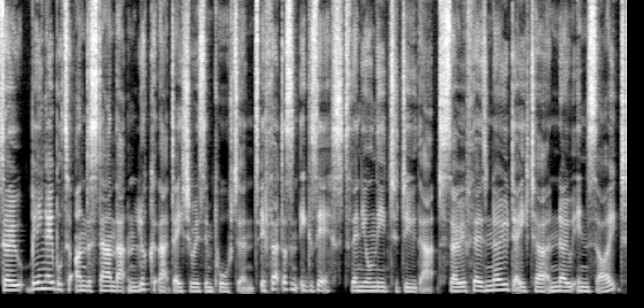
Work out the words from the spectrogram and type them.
So, being able to understand that and look at that data is important. If that doesn't exist, then you'll need to do that. So, if there's no data and no insight,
